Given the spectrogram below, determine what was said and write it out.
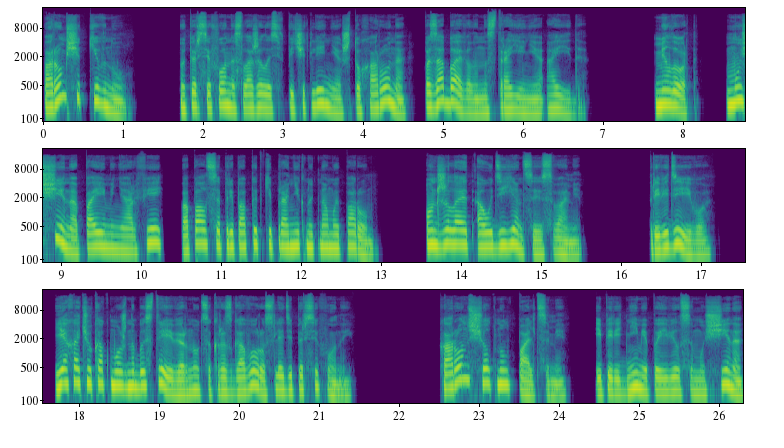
Паромщик кивнул. У Персифоны сложилось впечатление, что Харона позабавило настроение Аида. «Милорд, мужчина по имени Орфей попался при попытке проникнуть на мой паром. Он желает аудиенции с вами. Приведи его. Я хочу как можно быстрее вернуться к разговору с леди Персифоной». Харон щелкнул пальцами, и перед ними появился мужчина,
